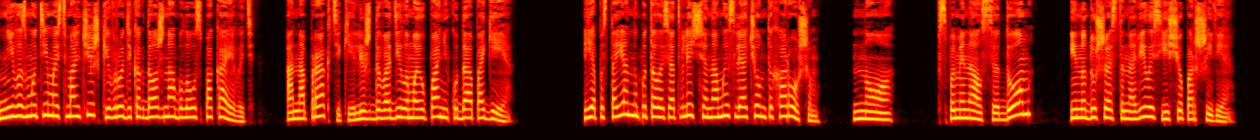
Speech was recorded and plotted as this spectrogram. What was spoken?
Невозмутимость мальчишки вроде как должна была успокаивать, а на практике лишь доводила мою панику до апогея. Я постоянно пыталась отвлечься на мысли о чем-то хорошем, но вспоминался дом, и на душе становилось еще паршивее.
